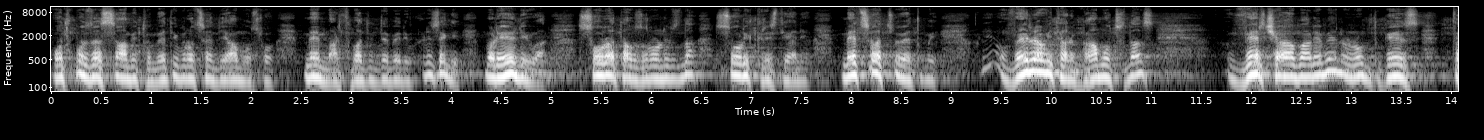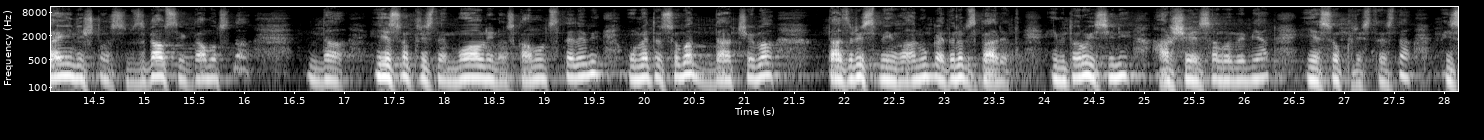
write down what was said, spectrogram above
83 თუ მეტი პროცენტი ამბობს, რომ მე მართლმადიდებელი ვარ, ესე იგი, მრედი ვარ, სორათავს როლებს და სორი ქრისტიანია. მეც ვაწვეთყვი, ვერავით არ გამოცდას ვერ ჩააბარებენ რომ დღეს დაინიშნოს მსგავსი გამოცდა და იესო ქრისტე მოავლინოს გამოცდები უმეტესობა დარჩება დაზრის მიღანუ კედლებს გარეთ იმიტომ რომ ისინი არ შეესაბამებიან იესო ქრისტეს და მის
